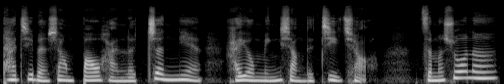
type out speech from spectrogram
它基本上包含了正念还有冥想的技巧。怎么说呢？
